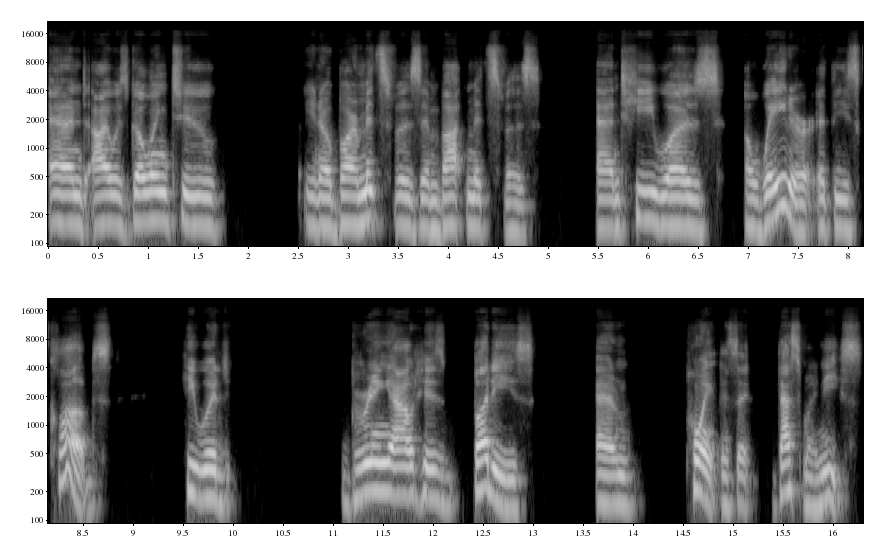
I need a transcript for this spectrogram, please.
and I was going to, you know, bar mitzvahs and bat mitzvahs, and he was a waiter at these clubs, he would bring out his buddies and point and say, That's my niece.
